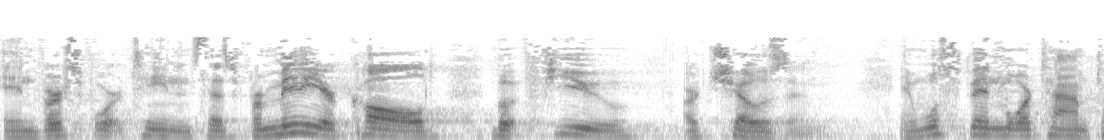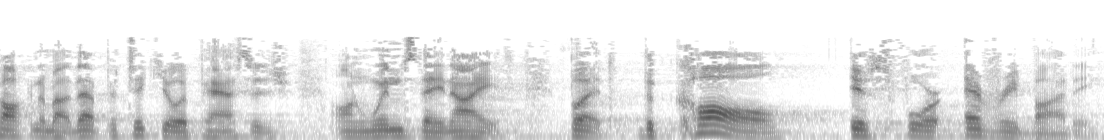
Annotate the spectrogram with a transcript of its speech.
in verse 14 and says, For many are called, but few are chosen. And we'll spend more time talking about that particular passage on Wednesday night. But the call is for everybody.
